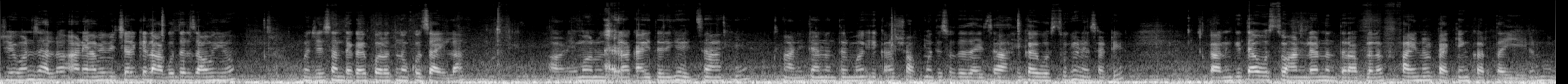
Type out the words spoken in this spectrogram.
जेवण झालं आणि आम्ही विचार केला अगोदर जाऊन येऊ. म्हणजे संध्याकाळी परत नको जायला. आणि मनोजला काहीतरी घ्यायचं आहे. आणि त्यानंतर मग एका शॉपमध्ये सुद्धा जायचं आहे काही वस्तू घेण्यासाठी. कारण की त्या वस्तू आणल्यानंतर आपल्याला फायनल पॅकिंग करता येईल म्हणून.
